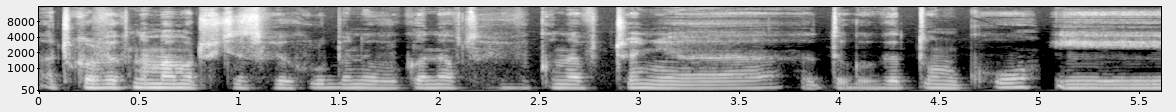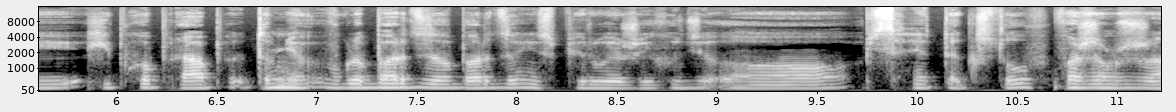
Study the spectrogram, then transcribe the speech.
aczkolwiek no mam oczywiście swoich ulubionych wykonawców i wykonawczynie tego gatunku i hip-hop rap, to mnie w ogóle bardzo, bardzo inspiruje, jeżeli chodzi o pisanie tekstów. Uważam, że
